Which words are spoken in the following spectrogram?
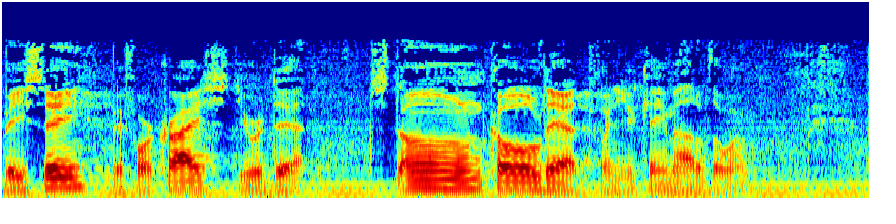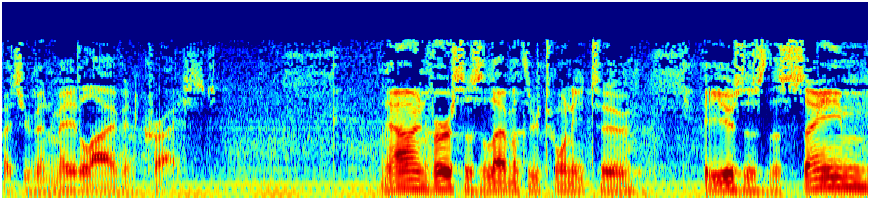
BC, before Christ, you were dead. Stone cold dead when you came out of the womb. But you've been made alive in Christ. Now in verses 11 through 22, he uses the same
